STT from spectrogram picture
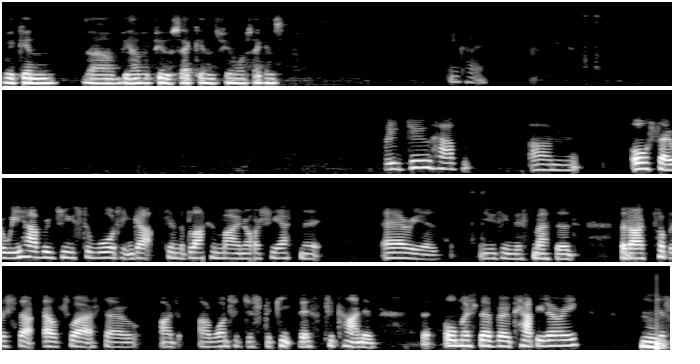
We can uh, we have a few seconds, few more seconds. Okay. We do have um, also we have reduced awarding gaps in the black and minority ethnic areas using this method, but I've published that elsewhere, so I'd, I wanted just to keep this to kind of almost their vocabulary, Hmm. just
